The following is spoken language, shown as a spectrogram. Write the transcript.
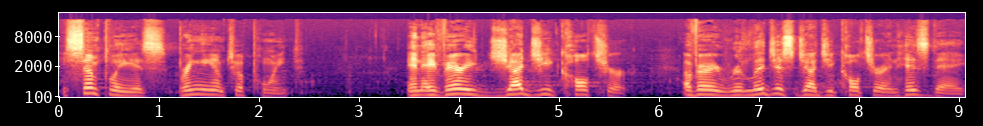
He simply is bringing him to a point in a very judgy culture a very religious, judgy culture in his day,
